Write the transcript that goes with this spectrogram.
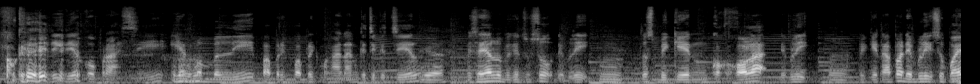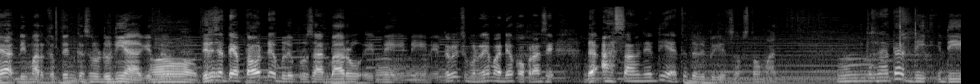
oke Jadi dia koperasi yang Hmm. membeli pabrik-pabrik makanan kecil-kecil. Iya. Misalnya lu bikin susu, dia beli. Hmm. Terus bikin Coca-Cola, dia beli. Nah. Bikin apa, dia beli supaya dimarketin ke seluruh dunia gitu. Oh, oke. Jadi setiap tahun dia beli perusahaan baru ini, Hmm. ini, ini. Tapi sebenarnya mah dia koperasi. Dan asalnya dia itu dari bikin saus tomat. Hmm. Ternyata di di,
